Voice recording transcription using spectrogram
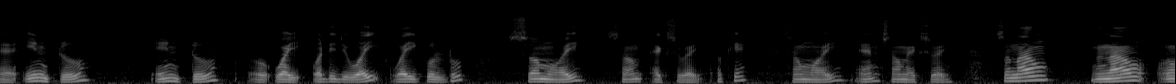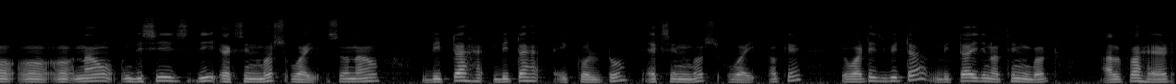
uh, into into uh, y. What is y? Y equal to sum y sum x y okay? Sum y and sum x y. So now now uh, uh, uh, now this is the x inverse y. So now beta beta equal to x inverse y okay? So what is beta? Beta is nothing but alpha head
